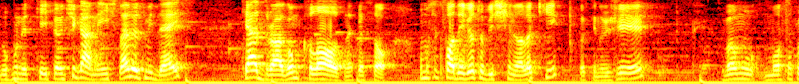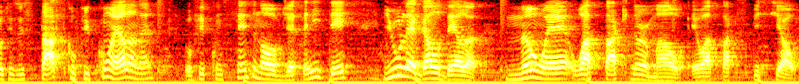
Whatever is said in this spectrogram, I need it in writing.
no RuneScape antigamente, lá em 2010, que é a Dragon Claws, né pessoal? Como vocês podem ver, eu tô vestindo ela aqui, tô aqui no GE. Vamos mostrar pra vocês o status que eu fico com ela, né? Eu fico com 109 de SRT e o legal dela não é o ataque normal, é o ataque especial.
